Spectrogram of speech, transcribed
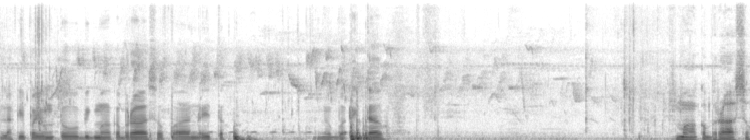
laki pa yung tubig mga kabraso. Paano ito? Ano ba ito? Mga kabraso.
